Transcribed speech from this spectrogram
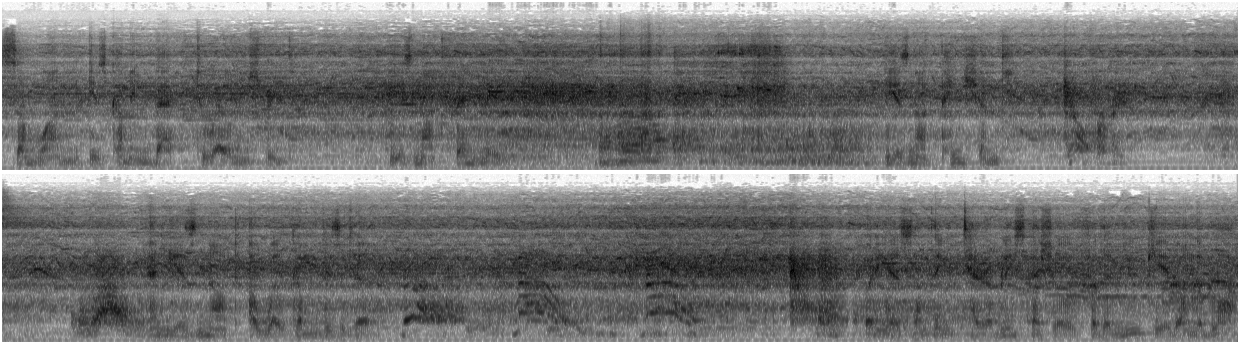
Someone is coming back to Elm Street. He is not friendly. He is not patient. Not a welcome visitor. No! No! No! But he has something terribly special for the new kid on the block.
